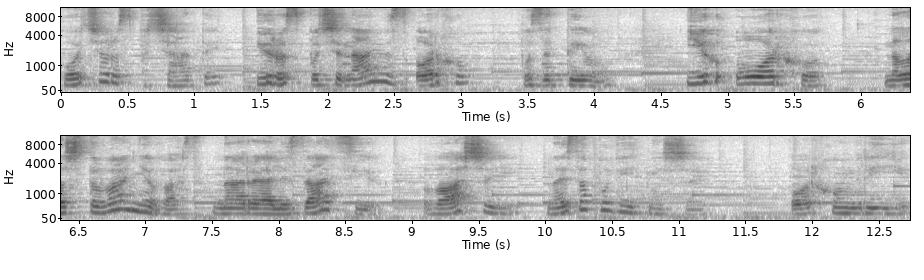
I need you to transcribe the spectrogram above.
хочу розпочати і розпочинаю з орхо позитиву. І орхо налаштування вас на реалізацію вашої найзаповітнішої орхомрії.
